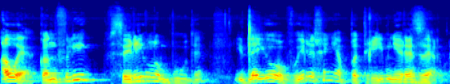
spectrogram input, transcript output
Але конфлікт все рівно буде, і для його вирішення потрібні резерви.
